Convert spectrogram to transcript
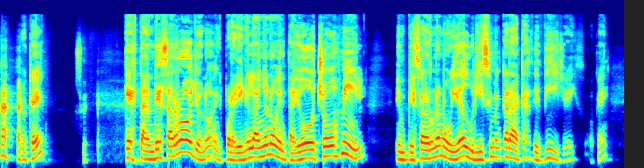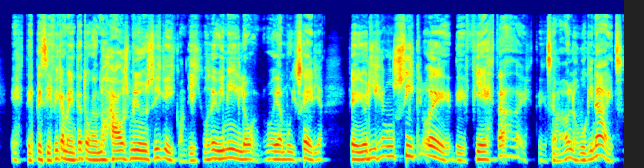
¿ok? Sí que está en desarrollo, ¿no? Por ahí en el año 98-2000 empieza a haber una movida durísima en Caracas de DJs, ¿ok? Este, específicamente tocando house music y con discos de vinilo, una movida muy seria, que dio origen a un ciclo de, de fiestas este, que se llamaban los Boogie Nights.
